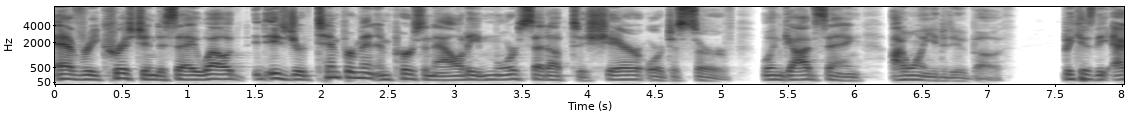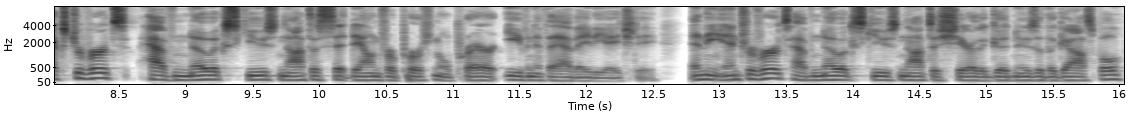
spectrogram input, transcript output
every Christian to say, well, is your temperament and personality more set up to share or to serve? When God's saying, I want you to do both. Because the extroverts have no excuse not to sit down for personal prayer, even if they have ADHD. And the introverts have no excuse not to share the good news of the gospel,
